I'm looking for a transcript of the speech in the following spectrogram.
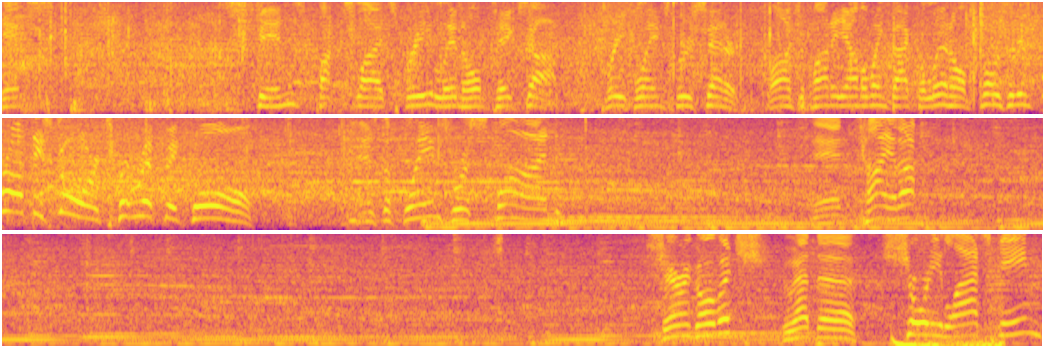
Hintz spins, puck slides free. Lindholm takes off. Three flames through center. Mangiapane down the wing, back to Lindholm. Throws it in front. They score. Terrific goal. As the Flames respond and tie it up. Sharangovich, who had the shorty last game.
